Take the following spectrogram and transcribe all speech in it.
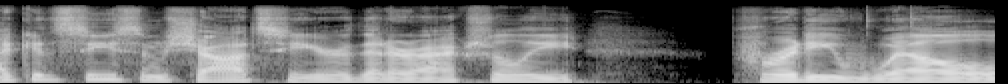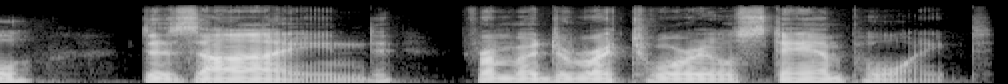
I could see some shots here that are actually pretty well designed from a directorial standpoint.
